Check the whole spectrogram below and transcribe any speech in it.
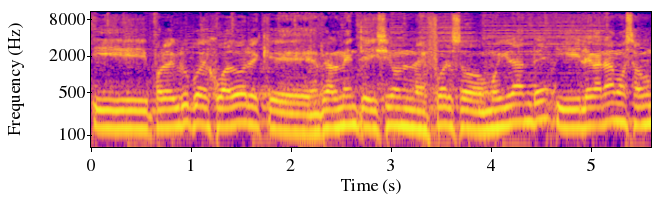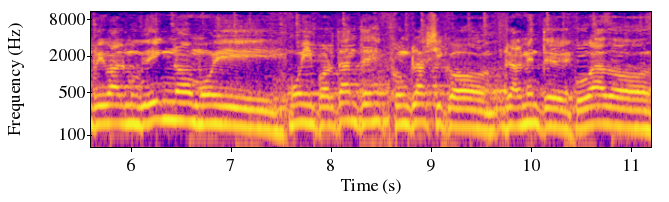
y por el grupo de jugadores que realmente hicieron un esfuerzo muy grande y le ganamos a un rival muy digno, muy, muy importante. Fue un clásico realmente jugado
